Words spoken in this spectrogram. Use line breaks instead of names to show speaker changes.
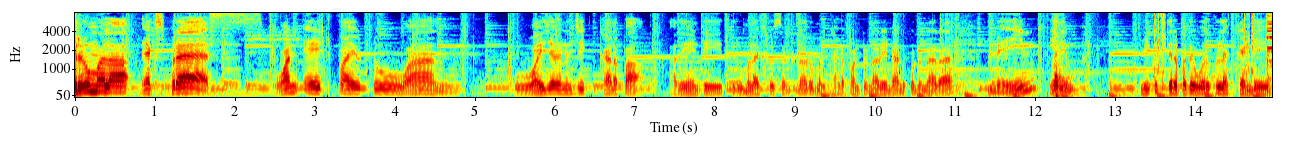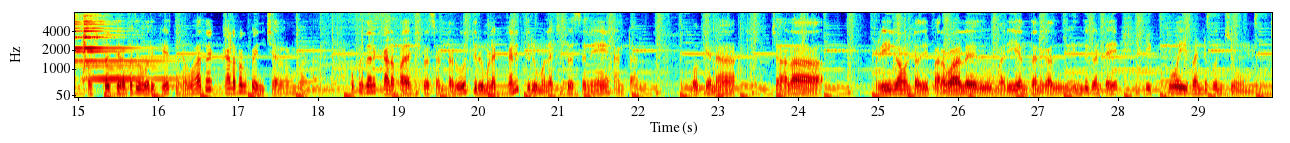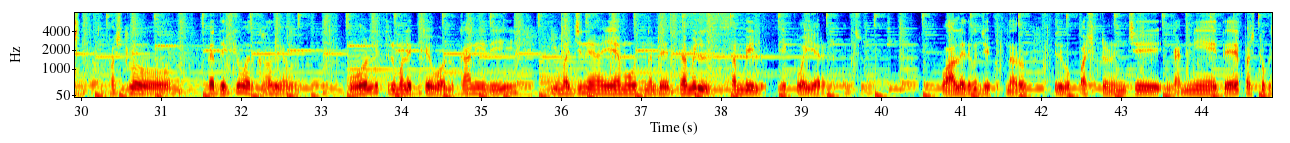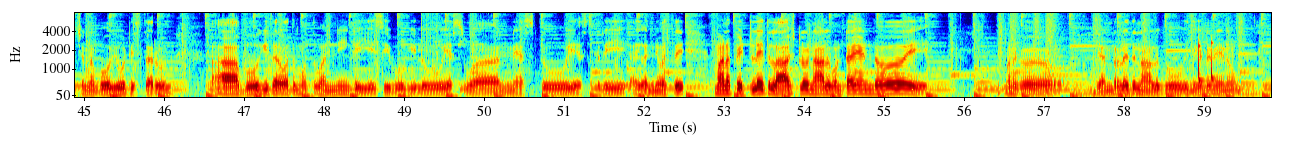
Tirumala express one eight five two one. Vizag నుంచి కడప. అదేంటి Tirumala express అంటున్నారు మళ్ళీ కడప అంటున్నారు ఏంటి అనుకుంటున్నారా? మెయిన్ ఇది మీకు తిరుపతి వరకు లెక్కండి. ఫస్ట్ తిరుపతి వరకే తర్వాత కడపకు పెంచారు అనమాట ఇప్పుడు దాన్ని కడప ఎక్స్ప్రెస్ అంటారు తిరుమల కానీ తిరుమల ఎక్స్ప్రెస్ అనే అంటారు. ఓకేనా? చాలా ఫ్రీగా ఉంటుంది పర్వాలేదు మరీ ఎంత అని కాదు. ఎందుకంటే ఎక్కువ ఈ బండి కొంచెం ఫస్ట్లో పెద్ద ఎక్కేవారు కాదు ఎవరు. ఓన్లీ తిరుమల ఎక్కేవాళ్ళు. కానీ ఇది ఈ మధ్యన ఏమవుతుందంటే తమిళ్ తంబీలు ఎక్కువ అయ్యారండి కొంచెం. వాళ్ళు అయితే కొంచెం ఎక్కుతున్నారు. ఇది ఫస్ట్ నుంచి ఇంక అన్నీ అయితే ఫస్ట్ ఒక చిన్న భోగి ఒకటి ఇస్తారు. ఆ భోగి తర్వాత మొత్తం అన్నీ ఇంకా AC భోగిలు S one S two S three అవన్నీ వస్తాయి. మన పెట్లు అయితే లాస్ట్లో నాలుగు ఉంటాయండో మనకు జనరల్ అయితే నాలుగు. ఎందుకంటే నేను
